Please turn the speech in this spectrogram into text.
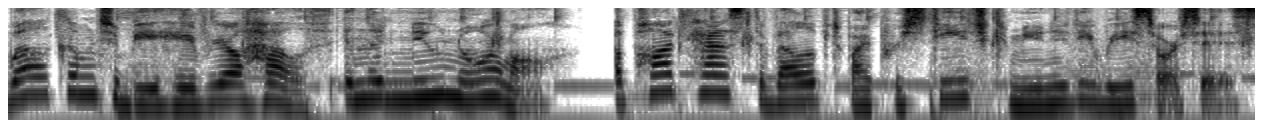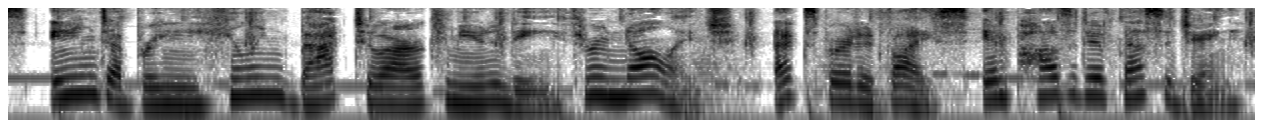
Welcome to Behavioral Health in the New Normal, a podcast developed by Prestige Community Resources, aimed at bringing healing back to our community through knowledge, expert advice, and positive messaging.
